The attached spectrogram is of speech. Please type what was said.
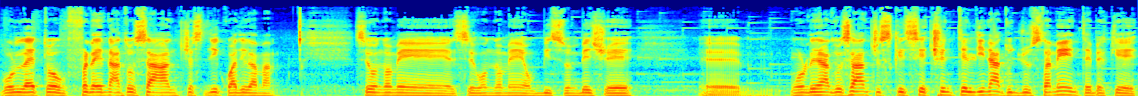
ho letto frenato Sanchez di qua di là, ma secondo me, secondo me ho visto invece eh, un Renato Sanchez che si è centellinato giustamente perché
